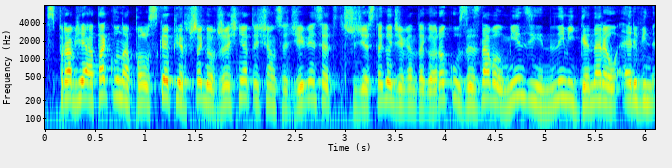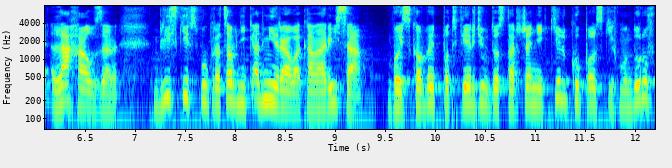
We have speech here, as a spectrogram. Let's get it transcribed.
W sprawie ataku na Polskę 1 września 1939 roku zeznawał m.in. generał Erwin Lachausen, bliski współpracownik admirała Canarisa. Wojskowy potwierdził dostarczenie kilku polskich mundurów,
